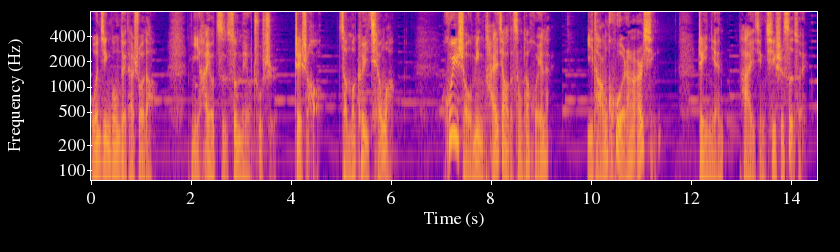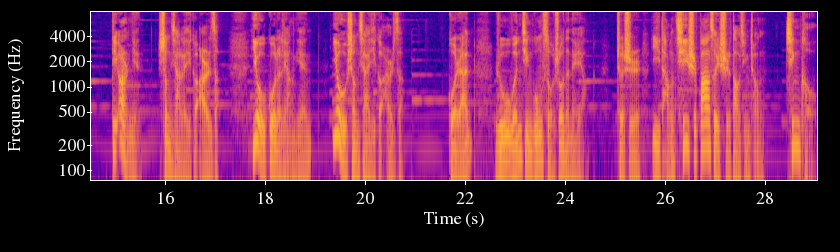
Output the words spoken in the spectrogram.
文敬公对他说道。你还有子孙没有出世，这时候怎么可以前往？挥手命抬轿的送他回来。一堂豁然而醒。这一年他已经七十四岁，第二年生下了一个儿子，又过了两年，又生下一个儿子。果然，如文进公所说的那样，这是一堂七十八岁时到京城亲口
